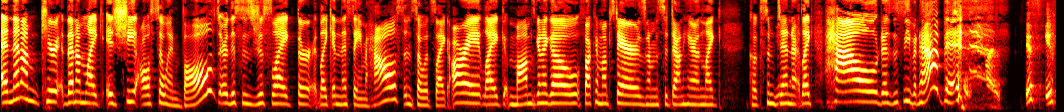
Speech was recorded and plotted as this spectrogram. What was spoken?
And then I'm curious. Then I'm like, is she also involved, or this is just like they're like in the same house, and so it's like, all right, like mom's gonna go fuck him upstairs, and I'm gonna sit down here and like cook some yeah. dinner. Like, how does this even happen? it's it's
